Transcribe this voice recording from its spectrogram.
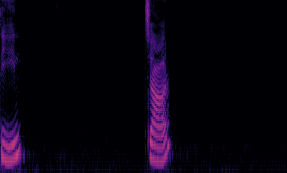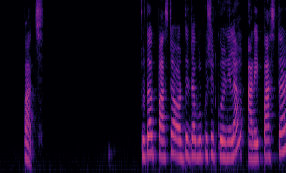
তিন, চার পাঁচ। টোটাল পাঁচটা অর্ধেক ডাবল ক্রোশেট করে নিলাম। আর এই পাঁচটার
